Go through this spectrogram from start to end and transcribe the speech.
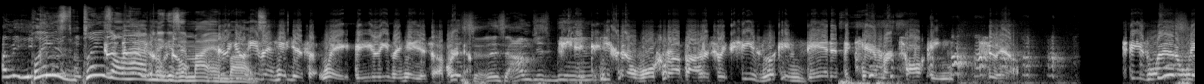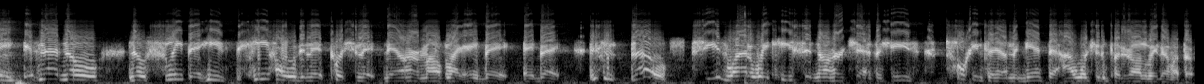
I mean, Please, could- please don't have niggas in my Do you inbox. even hear yourself? Wait, do you even hear yourself right now? Listen, listen. I'm just being. he could have woke her up out of her sleep. She's looking dead at the camera, talking to him. She's wide Listen. awake. It's not no no sleep that he's he holding it, pushing it down her mouth like, hey babe, hey babe. no, she's wide awake. He's sitting on her chest, and she's talking to him. And then said, I want you to put it all the way down my throat.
